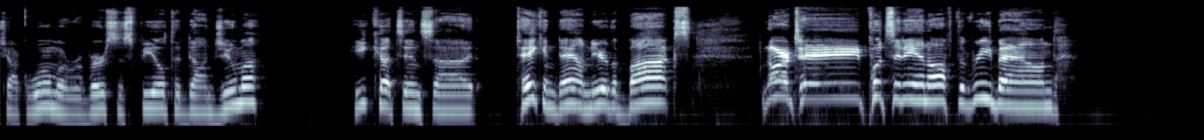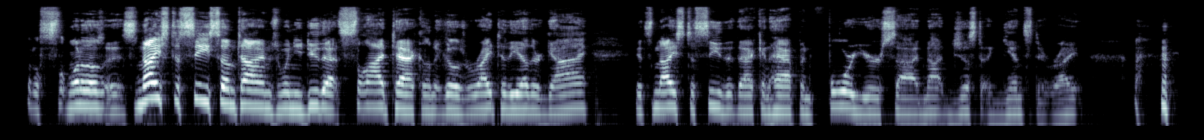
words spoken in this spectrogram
Chukwuma reverses field to Danjuma. He cuts inside, taken down near the box. Narte puts it in off the rebound. Little one of those. It's nice to see sometimes when you do that slide tackle and it goes right to the other guy. It's nice to see that that can happen for your side, not just against it, right? All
